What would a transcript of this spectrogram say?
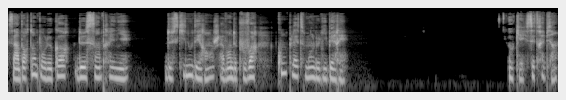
C'est important pour le corps de s'imprégner de ce qui nous dérange avant de pouvoir complètement le libérer. Ok, c'est très bien.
